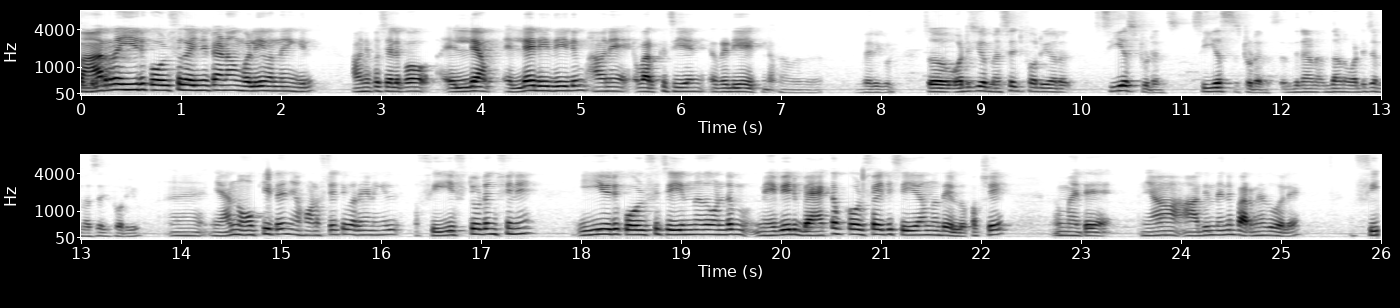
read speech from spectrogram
സാറിന്റെ ഈ ഒരു കോഴ്സ് കഴിഞ്ഞിട്ടാണ് അവൻ വെളിയിൽ വന്നതെങ്കിൽ അവനിപ്പോൾ ചിലപ്പോൾ എല്ലാം എല്ലാ രീതിയിലും അവനെ വർക്ക് ചെയ്യാൻ റെഡി ആയിട്ടുണ്ടാവും very good so what is your message for your C S students C S students എന്തിനാണ് എന്താണ് what is a message for you ഞാൻ നോക്കിയിട്ട് ഞാൻ ഹോണസ്റ്റേറ്റ് പറയുകയാണെങ്കിൽ സി എസ് സ്റ്റുഡൻസിന് ഈ ഒരു കോഴ്സ് ചെയ്യുന്നത് കൊണ്ട് മേ ബി ഒരു ബാക്കപ്പ് കോഴ്സായിട്ട് ചെയ്യാവുന്നതേ ഉള്ളൂ. പക്ഷേ മറ്റേ ഞാൻ ആദ്യം തന്നെ പറഞ്ഞതുപോലെ സി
